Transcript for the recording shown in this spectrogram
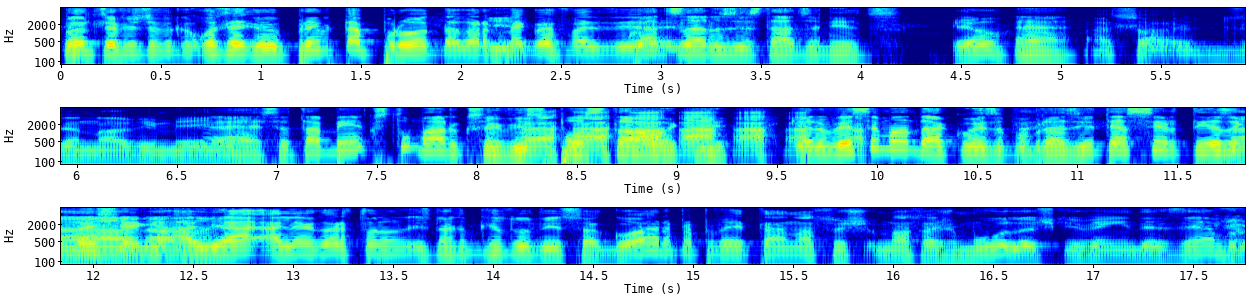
quando você fez, você fica conseguindo. O prêmio tá pronto. Agora, E como é que vai fazer? Quantos anos nos Estados Unidos? Eu? É. Ah, só 19 e meio. É, você tá bem acostumado com o serviço postal aqui. Quero ver você mandar coisa pro Brasil e ter a certeza que vai Não, chegar. não. Aliás, aliás, agora falando, nós temos que resolver isso agora para aproveitar nossos, nossas mulas que vêm em dezembro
